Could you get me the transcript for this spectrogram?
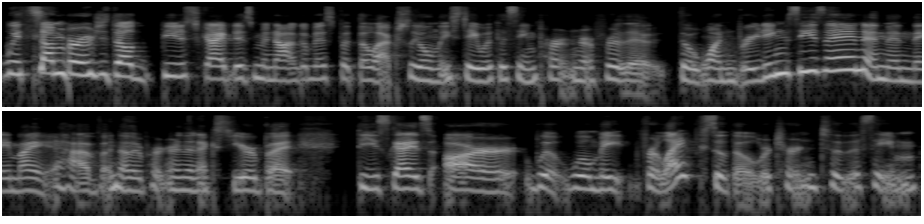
with some birds, they'll be described as monogamous, but they'll actually only stay with the same partner for the the one breeding season, and then they might have another partner the next year. But these guys are will will mate for life, so they'll return to the same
